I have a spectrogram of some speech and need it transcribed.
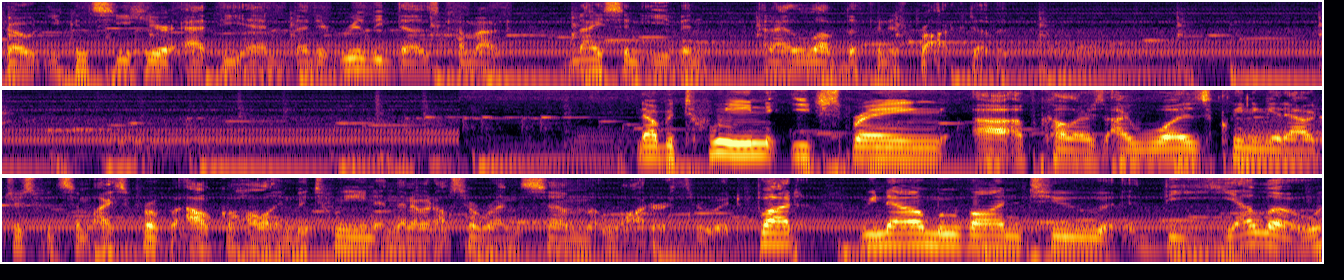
coat. You can see here at the end that it really does come out nice and even, and I love the finished product of it. Now between each spraying uh, of colors, I was cleaning it out just with some isopropyl alcohol in between, and then I would also run some water through it. But we now move on to the yellow,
